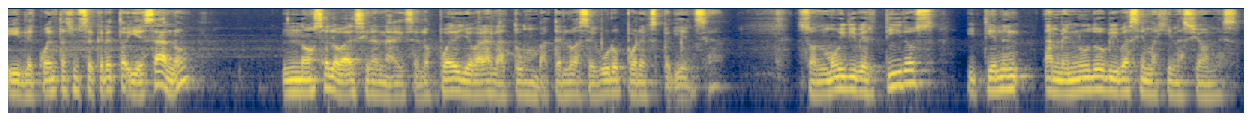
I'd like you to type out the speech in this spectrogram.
y le cuentas un secreto y es sano, no se lo va a decir a nadie, se lo puede llevar a la tumba, te lo aseguro por experiencia. Son muy divertidos y tienen a menudo vivas imaginaciones.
